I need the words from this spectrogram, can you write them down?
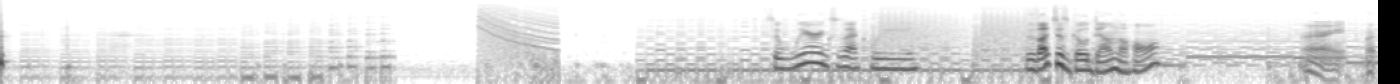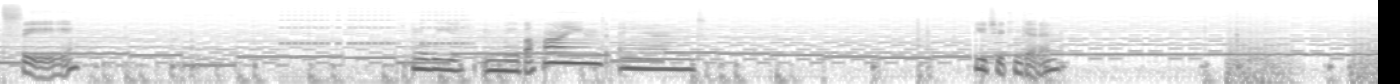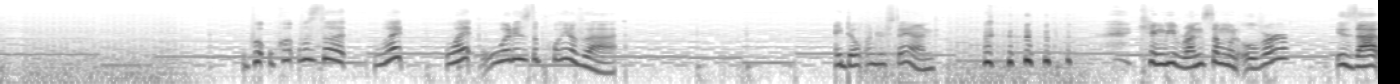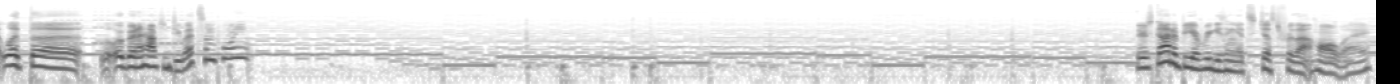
where exactly... Did that just go down the hall? Alright, let's see. We'll leave me behind and... You two can get in. What, what was the... What? What? What is the point of that? I don't understand. Can we run someone over? Is that what the... What we're gonna have to do at some point? There's gotta be a reason it's just for that hallway.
